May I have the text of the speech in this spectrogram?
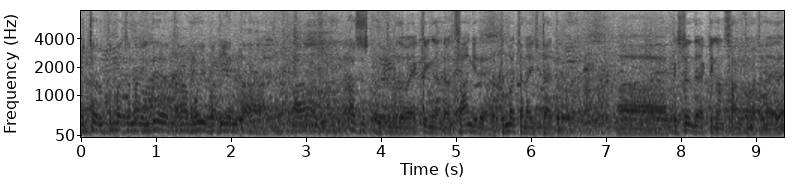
ಪಿಕ್ಚರ್ ತುಂಬ ಚೆನ್ನಾಗಿ ಇದೇ ಥರ ಮೂವಿ ಬರಲಿ ಅಂತ ಆಶಿಸ್ಕೊಳ್ತೀವಿ ಇದು ಆ್ಯಕ್ಟಿಂಗ್ ಅಂದರೆ ಒಂದು ಸಾಂಗ್ ಇದೆ ತುಂಬ ಚೆನ್ನಾಗಿ ಇಷ್ಟ ಆಯಿತು. ಕೃಷ್ಣದ ಆ್ಯಕ್ಟಿಂಗ್ ಒಂದು ಸಾಂಗ್ ತುಂಬ ಚೆನ್ನಾಗಿದೆ.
